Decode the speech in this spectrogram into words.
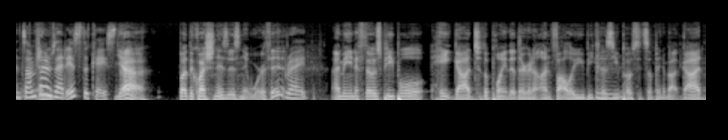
And sometimes that is the case. though. yeah. But the question is, isn't it worth it? Right. I mean, if those people hate God to the point that they're going to unfollow you because you Mhm. posted something about God,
